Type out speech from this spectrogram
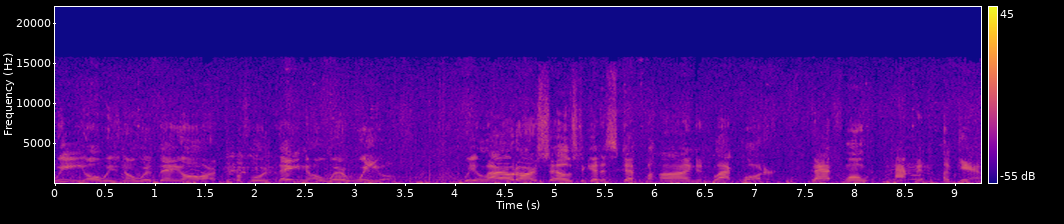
we always know where they are before they know where we are. We allowed ourselves to get a step behind in Blackwater. That won't happen again.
